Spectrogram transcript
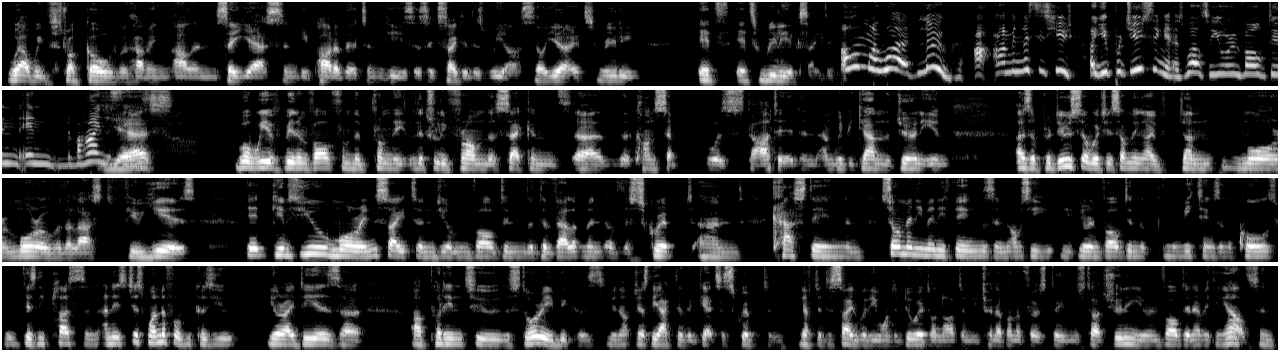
well, we've struck gold with having Alan say yes and be part of it, and he's as excited as we are. So yeah, it's really, it's it's really exciting. Oh my word, Luke! I, I mean, this is huge. Are you producing it as well? So you're involved in in the behind the scenes. Yes. Well, we have been involved from the from the literally from the second uh, the concept was started, and and we began the journey. And as a producer, which is something I've done more and more over the last few years, it gives you more insight and you're involved in the development of the script and casting and so many many things. And obviously you- you're involved in the in the meetings and the calls with Disney Plus. And and it's just wonderful because you your ideas are are put into the story because you're not just the actor that gets a script and you have to decide whether you want to do it or not. And you turn up on the first day and you start shooting you're involved in everything else. And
